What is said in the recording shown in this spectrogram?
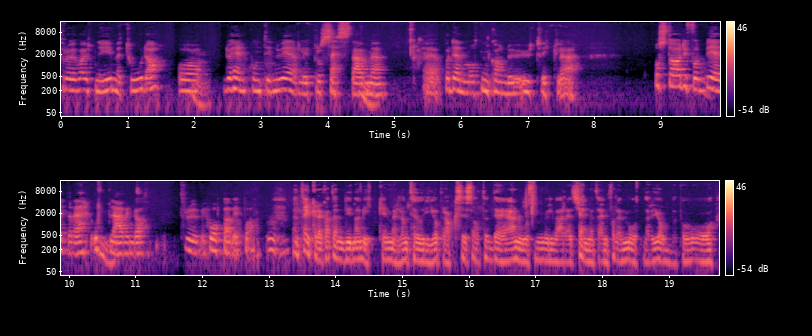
prøver ut nye metoder. Og du har en kontinuerlig prosess der med På den måten kan du utvikle og stadig forbedre opplæringa, tror vi, håper vi på. Men tenker dere at den dynamikken mellom teori og praksis at det er noe som vil være et kjennetegn for den måten dere jobber på og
